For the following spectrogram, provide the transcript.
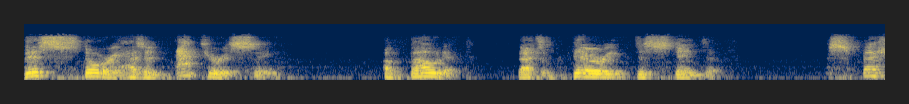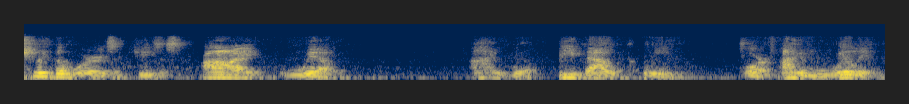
this story has an accuracy about it that's very distinctive, especially the words of Jesus I will. I will. Be thou clean. Or I am willing.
